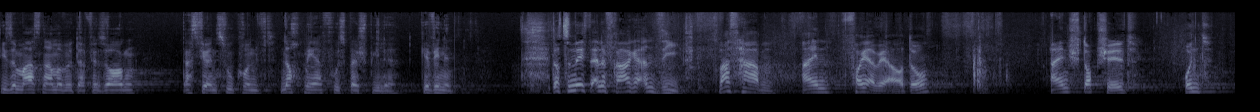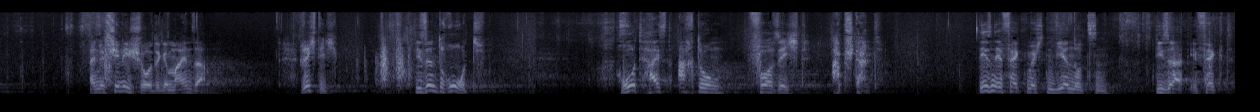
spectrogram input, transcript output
Diese Maßnahme wird dafür sorgen, dass wir in Zukunft noch mehr Fußballspiele gewinnen. Doch zunächst eine Frage an Sie. Was haben ein Feuerwehrauto, ein Stoppschild und eine Chilischote gemeinsam? Richtig, die sind rot. Rot heißt Achtung, Vorsicht, Abstand. Diesen Effekt möchten wir nutzen. Dieser Effekt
